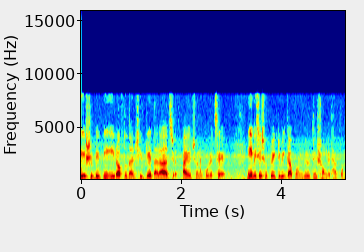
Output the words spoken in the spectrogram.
দেশব্যাপী এই রক্তদান শিবিরে তারা আজ আয়োজন করেছে। নিয়ে ছোট্ট একটি বিজ্ঞাপন বিরতির সঙ্গে থাকুন।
